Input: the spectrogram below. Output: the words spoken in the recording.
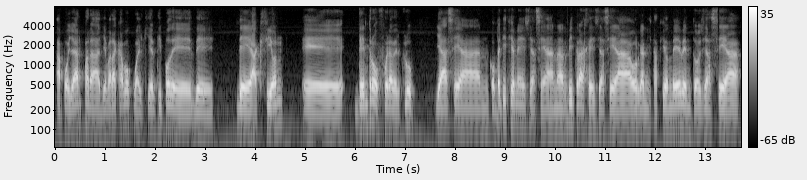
apoyar para llevar a cabo cualquier tipo de, acción eh, dentro o fuera del club, ya sean competiciones, ya sean arbitrajes, ya sea organización de eventos, ya sea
